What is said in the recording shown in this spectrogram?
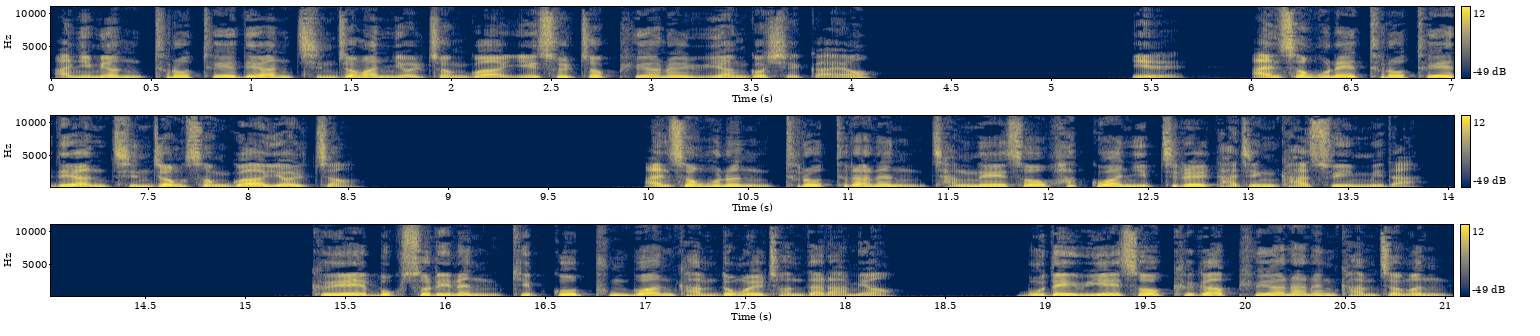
아니면 트로트에 대한 진정한 열정과 예술적 표현을 위한 것일까요? 1. 안성훈의 트로트에 대한 진정성과 열정 안성훈은 트로트라는 장르에서 확고한 입지를 다진 가수입니다. 그의 목소리는 깊고 풍부한 감동을 전달하며 무대 위에서 그가 표현하는 감정은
